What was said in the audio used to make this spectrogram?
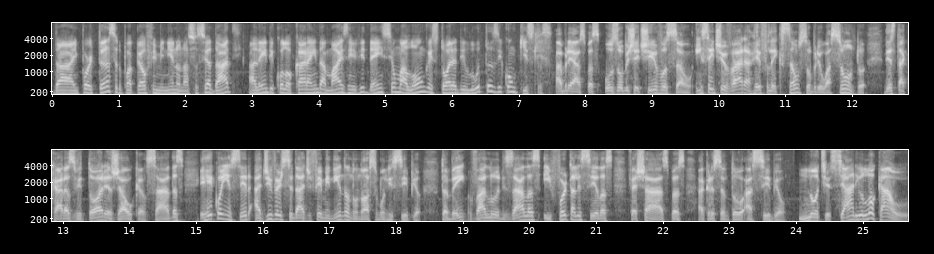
da importância do papel feminino na sociedade, além de colocar ainda mais em evidência uma longa história de lutas e conquistas. Abre aspas, os objetivos são incentivar a reflexão sobre o assunto, destacar as vitórias já alcançadas e reconhecer a diversidade feminina no nosso município. Também valorizá-las e fortalecê-las, fecha aspas, acrescentou a Síbil. Noticiário local.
